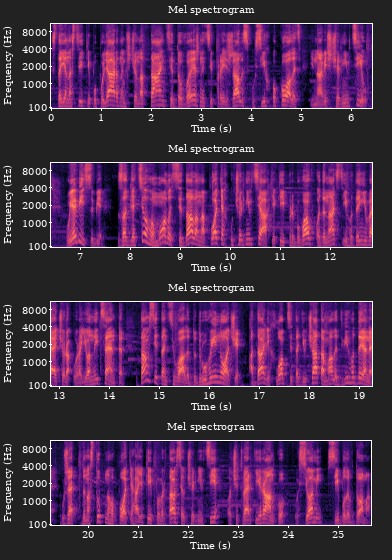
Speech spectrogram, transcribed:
стає настільки популярним, що на танці до вижниці приїжджали з усіх околиць і навіть з Чернівців. Уявіть собі, задля цього молодь сідала на потяг у Чернівцях, який прибував о 11 годині вечора у районний центр. Там всі танцювали до другої ночі, а далі хлопці та дівчата мали дві години уже до наступного потяга, який повертався в Чернівці о четвертій ранку. О сьомій всі були вдома.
